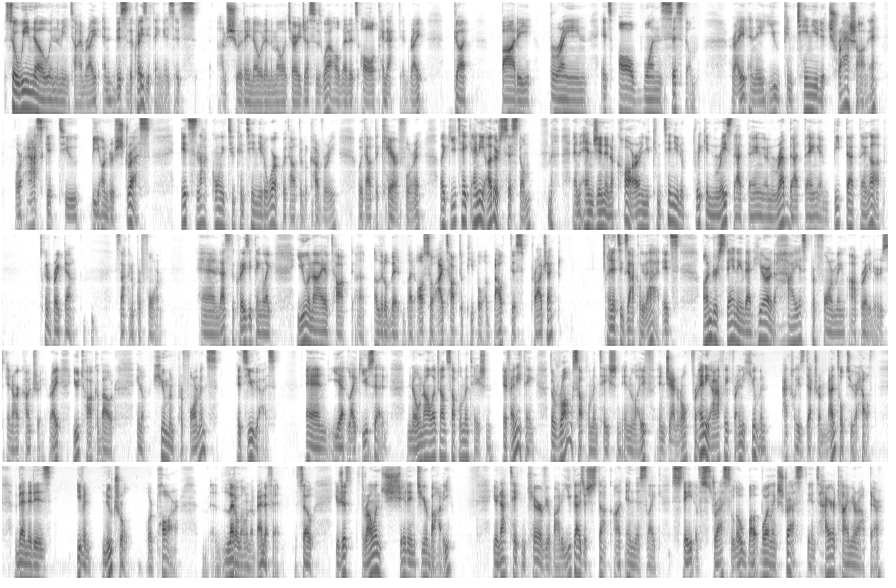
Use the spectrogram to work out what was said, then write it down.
so we know in the meantime, right? And this is the crazy thing is it's I'm sure they know it in the military just as well that it's all connected, right? Gut, body, brain, it's all one system, right? And you continue to trash on it or ask it to be under stress, it's not going to continue to work without the recovery, without the care for it. Like you take any other system, an engine in a car, and you continue to freaking race that thing and rev that thing and beat that thing up, it's going to break down. It's not going to perform. And that's the crazy thing. Like you and I have talked uh, a little bit, but also I talked to people about this project. And it's exactly that. It's understanding that here are the highest performing operators in our country, right? You talk about, you know, human performance, it's you guys. And yet, like you said, no knowledge on supplementation. If anything, the wrong supplementation in life in general, for any athlete, for any human, actually is detrimental to your health than it is even neutral or par, let alone a benefit. So you're just throwing shit into your body. You're not taking care of your body. You guys are stuck on in this like state of stress, low bo- boiling stress the entire time you're out there,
